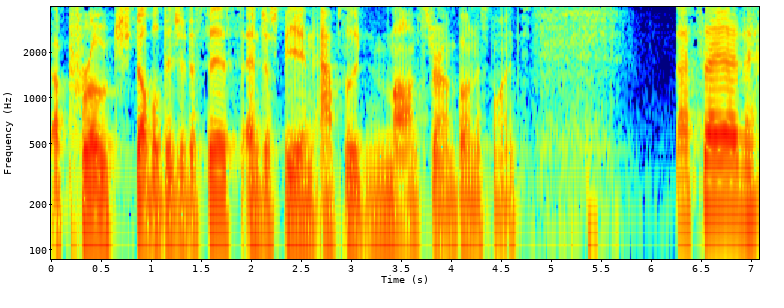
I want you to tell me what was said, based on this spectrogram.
approach double digit assists and just be an absolute monster on bonus points. That said,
